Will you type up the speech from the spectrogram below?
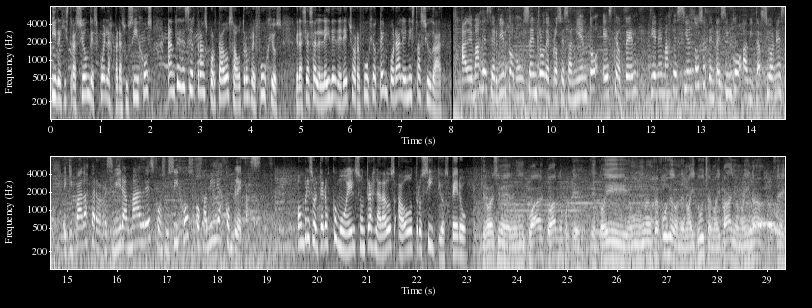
y registración de escuelas para sus hijos antes de ser transportados a otros refugios, gracias a la ley de derecho a refugio temporal en esta ciudad. Además de servir como un centro de procesamiento, este hotel tiene más de 175 habitaciones equipadas para recibir a madres con sus hijos o familias completas. Hombres solteros como él son trasladados a otros sitios, pero... Quiero ver si me den un cuarto o algo porque estoy en un refugio donde no hay ducha, no hay baño, no hay nada. Entonces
